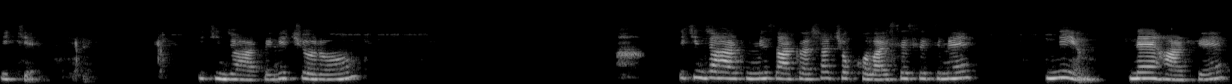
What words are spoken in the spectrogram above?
iki. İkinci harfe geçiyorum. İkinci harfimiz arkadaşlar çok kolay sesletimi. Nim. N harfi.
